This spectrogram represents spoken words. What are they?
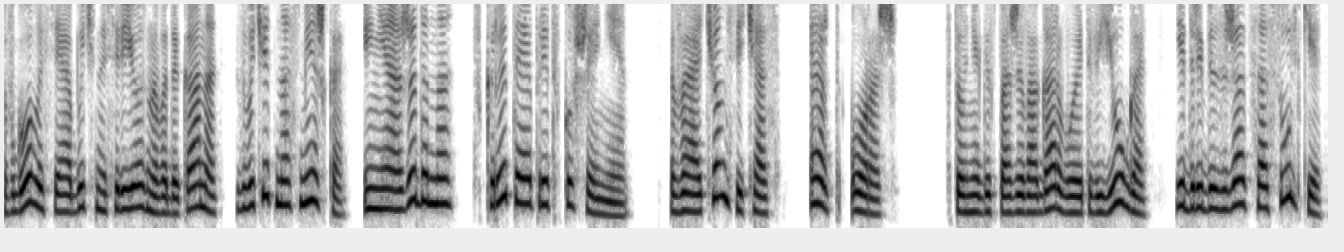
В голосе обычно серьезного декана звучит насмешка и неожиданно скрытое предвкушение. Вы о чем сейчас, Эрт Орош? В тоне госпожи Вагар воет вьюга и дребезжат сосульки,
